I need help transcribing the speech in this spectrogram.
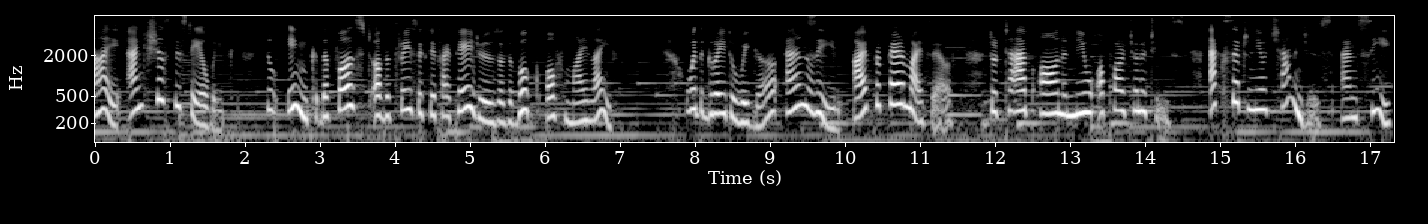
I anxiously stay awake to ink the first of the 365 pages of the book of my life. With great vigor and zeal, I prepare myself to tap on new opportunities, accept new challenges, and seek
